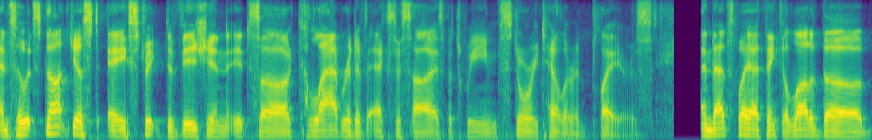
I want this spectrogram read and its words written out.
And so it's not just a strict division, it's a collaborative exercise between storyteller and players. And that's why I think a lot of the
